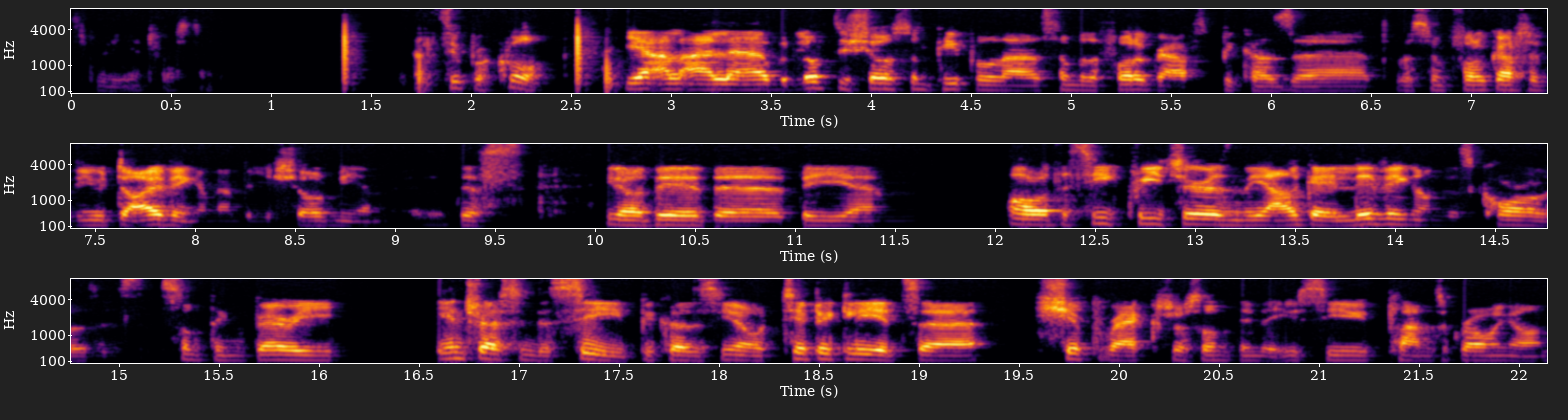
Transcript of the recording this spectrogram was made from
it's really interesting. That's super cool. Yeah, I'll, I'll uh, would love to show some people uh, some of the photographs because uh, there was some photographs of you diving. I remember you showed me and this, you know, the the the um, all of the sea creatures and the algae living on this coral is, is something very interesting to see because you know typically it's uh, shipwrecks or something that you see plants growing on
